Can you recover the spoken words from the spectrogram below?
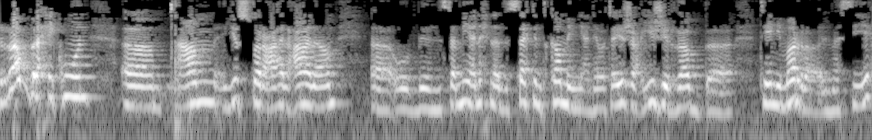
الرب رح يكون عم يستر على العالم آه، وبنسميها نحن the second coming يعني وقت يرجع يجي الرب ثاني مرة المسيح.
